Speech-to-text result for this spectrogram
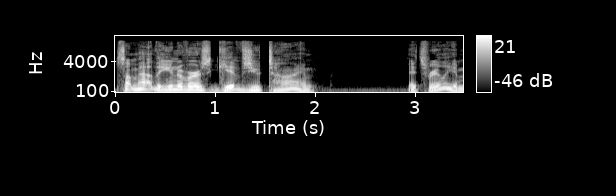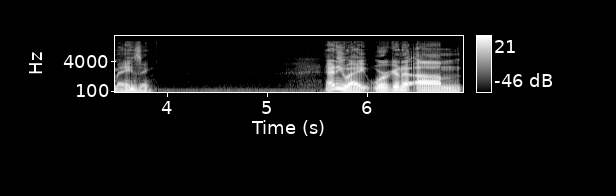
Somehow the universe gives you time. It's really amazing. Anyway, we're going to um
